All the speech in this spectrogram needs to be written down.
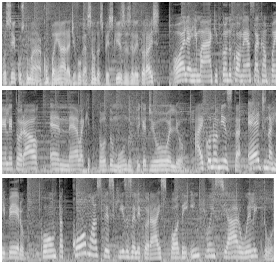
você costuma acompanhar a divulgação das pesquisas eleitorais? Olha, Rimac, quando começa a campanha eleitoral, é nela que todo mundo fica de olho. A economista Edna Ribeiro conta como as pesquisas eleitorais podem influenciar o eleitor.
